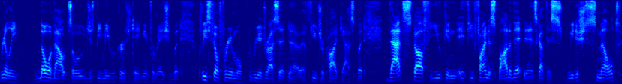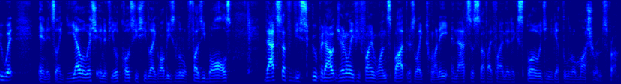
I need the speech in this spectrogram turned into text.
really know about, so it would just be me regurgitating information. But please feel free and we'll readdress it in a, future podcast. But that stuff you can, if you find a spot of it and it's got this Swedish smell to it and it's like yellowish, and if you look close, you see like all these little fuzzy balls. That stuff, if you scoop it out, generally, if you find one spot, there's like 20, and that's the stuff I find that explodes and you get the little mushrooms from.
